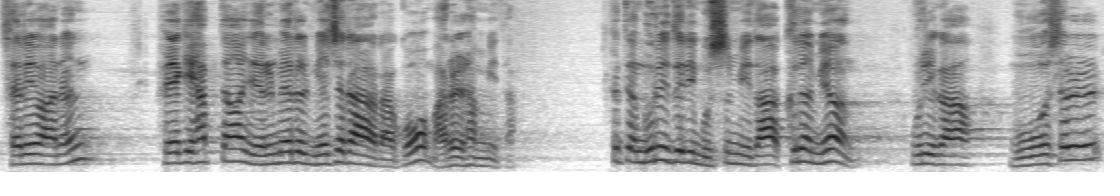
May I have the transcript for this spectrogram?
세례요한은 회개에 합당한 열매를 맺으라라고 말을 합니다. 그때 무리들이 묻습니다. 그러면 우리가 무엇을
